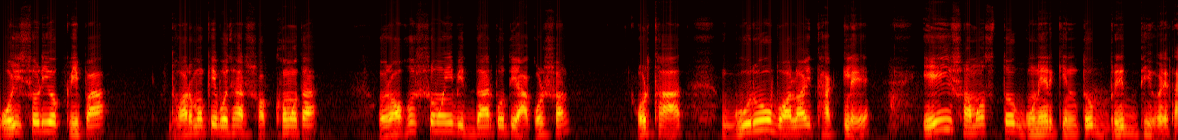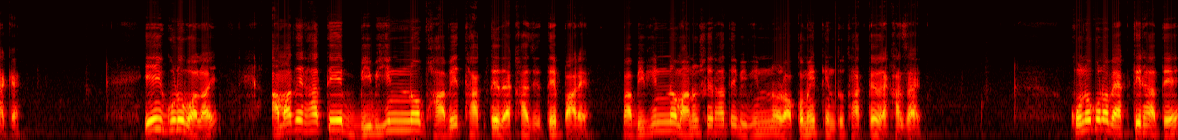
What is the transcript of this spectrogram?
ঐশ্বরীয় কৃপা, ধর্মকে বোঝার সক্ষমতা, রহস্যময়ী বিদ্যার প্রতি আকর্ষণ, অর্থাৎ গুরু বলয় থাকলে এই সমস্ত গুণের কিন্তু বৃদ্ধি হয়ে থাকে। এই গুরু বলয় আমাদের হাতে বিভিন্নভাবে থাকতে দেখা যেতে পারে বা বিভিন্ন মানুষের হাতে বিভিন্ন রকমের কিন্তু থাকতে দেখা যায়। কোনো কোনো ব্যক্তির হাতে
